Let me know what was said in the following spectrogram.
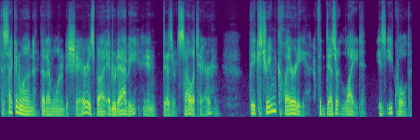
The second one that I wanted to share is by Edward Abbey in Desert Solitaire. The extreme clarity of the desert light is equaled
